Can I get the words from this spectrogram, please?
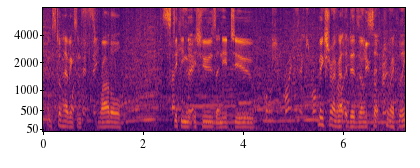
I'm still having some throttle sticking issues. I need to make sure I've got the dead zone set correctly.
